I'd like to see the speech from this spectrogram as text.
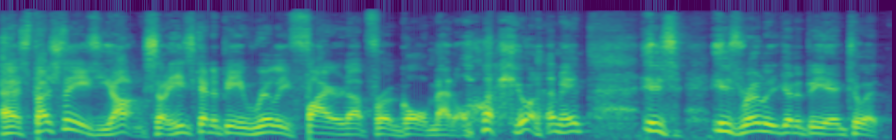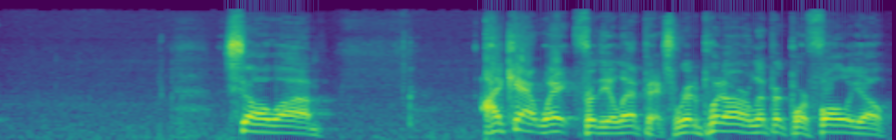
and especially he's young, so he's going to be really fired up for a gold medal. you know what I mean? He's he's really going to be into it. So um, I can't wait for the Olympics. We're going to put our Olympic portfolio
